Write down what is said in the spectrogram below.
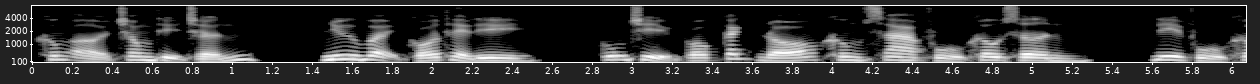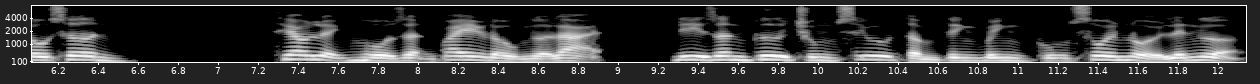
không ở trong thị trấn, như vậy có thể đi, cũng chỉ có cách đó không xa phủ khâu sơn, đi phủ khâu sơn. Theo lệnh hồ giận quay đầu ngựa lại, đi dân cư trung siêu tầm tinh binh cũng sôi nổi lên ngựa,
